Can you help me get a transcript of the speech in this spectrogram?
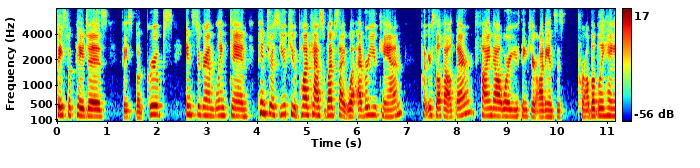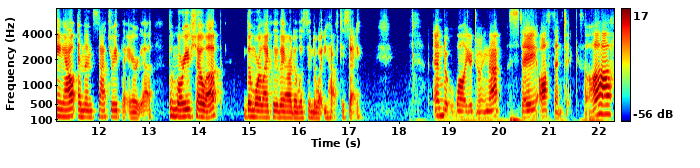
Facebook pages, Facebook groups, Instagram, LinkedIn, Pinterest, YouTube, podcast, website, whatever you can, put yourself out there, find out where you think your audience is probably hanging out, and then saturate the area. The more you show up, the more likely they are to listen to what you have to say. And while you're doing that, stay authentic. Ah,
